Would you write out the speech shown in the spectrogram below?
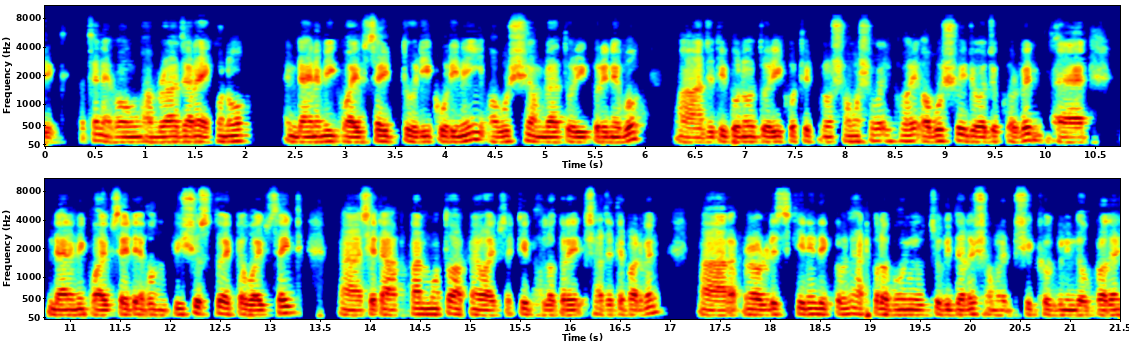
দেখতে পাচ্ছেন এবং আমরা যারা এখনও ডাইনামিক ওয়েবসাইট তৈরি করিনি অবশ্যই আমরা তৈরি করে নেব। যদি কোনো তৈরি করতে কোনো সমস্যা হয়- অবশ্যই যোগাযোগ করবেন। ডাইনামিক ওয়েবসাইট এবং বিশ্বস্ত একটা ওয়েবসাইট সেটা আপনার মতো আপনার ওয়েবসাইটটি ভালো করে সাজাতে পারবেন। আর আপনারা অলরেডি স্ক্রিনে দেখতে পাচ্ছেন হাটকলা ভূমি উচ্চ বিদ্যালয়ের সম্মানিত শিক্ষক বৃন্দ প্রধান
